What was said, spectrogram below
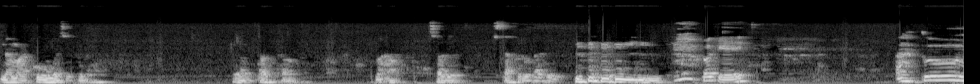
namaku maksudnya. Ngotot tau maaf sorry. Astagfirullahaladzim. Oke. Aku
